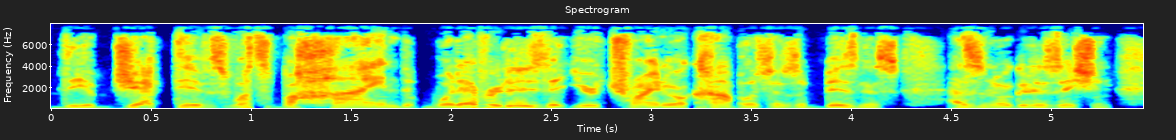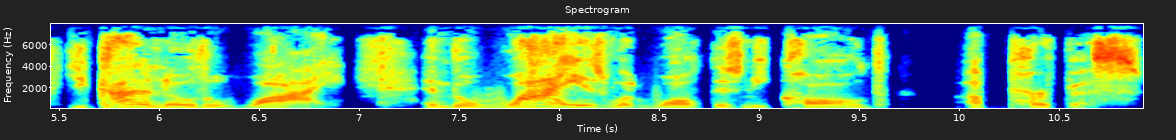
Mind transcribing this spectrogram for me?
the objectives what's behind whatever it is that you're trying to accomplish as a business as an organization you got to know the why. And the why is what walt disney called a purpose.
